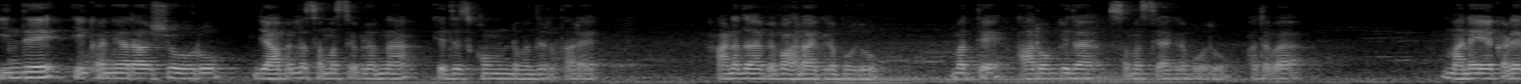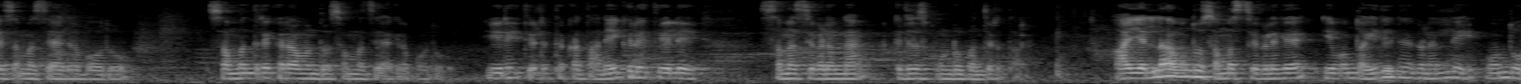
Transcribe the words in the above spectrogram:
ಹಿಂದೆ ಈ ಕನ್ಯಾ ರಾಶಿಯವರು ಯಾವೆಲ್ಲ ಸಮಸ್ಯೆಗಳನ್ನು ಎದುರಿಸ್ಕೊಂಡು ಬಂದಿರ್ತಾರೆ, ಹಣದ ವ್ಯವಹಾರ ಆಗಿರ್ಬೋದು, ಮತ್ತು ಆರೋಗ್ಯದ ಸಮಸ್ಯೆ ಆಗಿರ್ಬೋದು, ಅಥವಾ ಮನೆಯ ಕಡೆ ಸಮಸ್ಯೆ ಆಗಿರ್ಬೋದು, ಸಂಬಂಧಿಕರ ಒಂದು ಸಮಸ್ಯೆ ಆಗಿರ್ಬೋದು, ಈ ರೀತಿಯಲ್ಲಿರ್ತಕ್ಕಂಥ ಅನೇಕ ರೀತಿಯಲ್ಲಿ ಸಮಸ್ಯೆಗಳನ್ನು ಎದುರಿಸ್ಕೊಂಡು ಬಂದಿರ್ತಾರೆ. ಆ ಎಲ್ಲ ಒಂದು ಸಮಸ್ಯೆಗಳಿಗೆ ಈ ಒಂದು ಐದು ದಿನಗಳಲ್ಲಿ ಒಂದು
